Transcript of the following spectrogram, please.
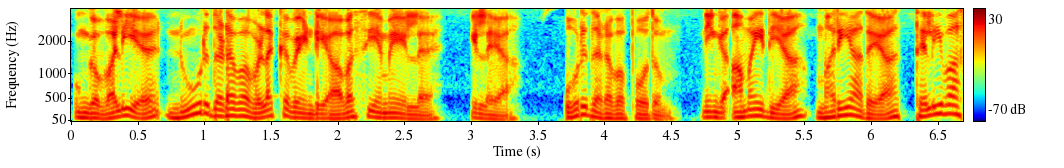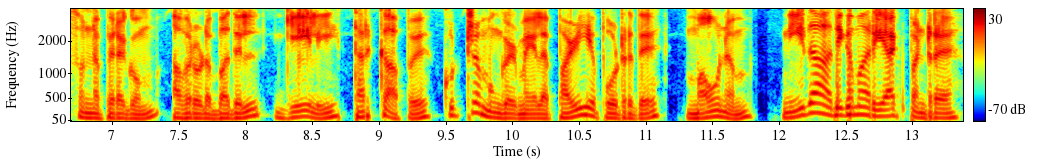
உங்க வழிய நூறு தடவை விளக்க வேண்டிய அவசியமே இல்ல இல்லையா? ஒரு தடவை போதும். நீங்க அமைதியா மரியாதையா தெளிவா சொன்ன பிறகும் அவரோட பதில் கேலி தற்காப்பு குற்றம் உங்கள் மேல பழிய போடுறது மௌனம் நீதான் அதிகமா ரியாக்ட் பண்ற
